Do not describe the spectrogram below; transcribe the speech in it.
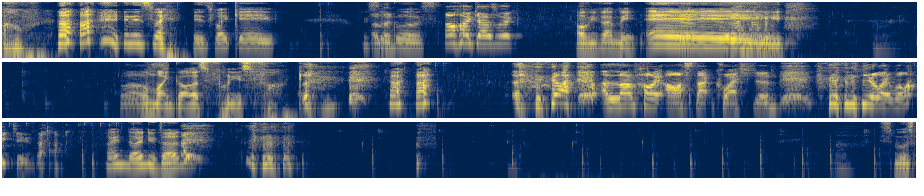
Oh, it is my, it's my cave. We're so then- close. Oh, hi, Gaswick. Oh, have you found me? Hey! Oh my God, that's funny as fuck. I love how I asked that question. and you're like, well, I do that. I, I do that. It's the most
